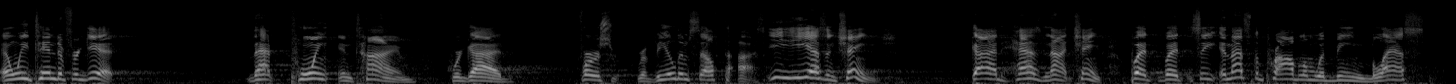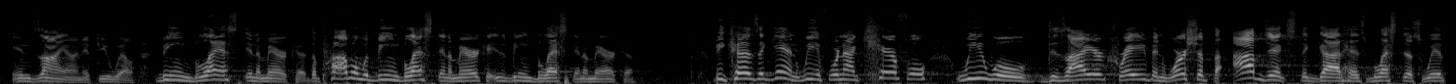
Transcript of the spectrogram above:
and we tend to forget that point in time where God first revealed himself to us. He, he, hasn't changed. God has not changed. But but see, and that's the problem with being blessed in Zion, if you will. Being blessed in America. The problem with being blessed in America is being blessed in America. Because again, we if we're not careful, we will desire, crave, and worship the objects that God has blessed us with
